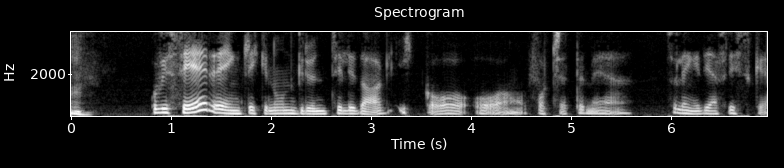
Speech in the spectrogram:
Mm. Og vi ser egentlig ikke noen grunn til i dag ikke å, å fortsette med så lenge de er friske.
